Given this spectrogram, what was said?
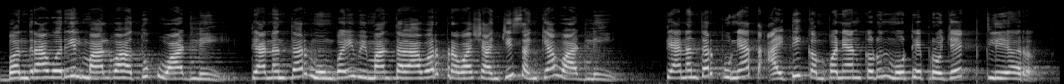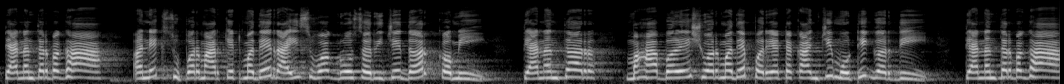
बंदरावरील मालवाहतूक वाढली. त्यानंतर मुंबई विमानतळावर प्रवाशांची संख्या वाढली. त्यानंतर पुण्यात आय टी कंपन्यांकडून मोठे प्रोजेक्ट क्लिअर. त्यानंतर बघा अनेक सुपरमार्केटमध्ये राईस व ग्रोसरीचे दर कमी. त्यानंतर महाबळेश्वरमध्ये पर्यटकांची मोठी गर्दी. त्यानंतर बघा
